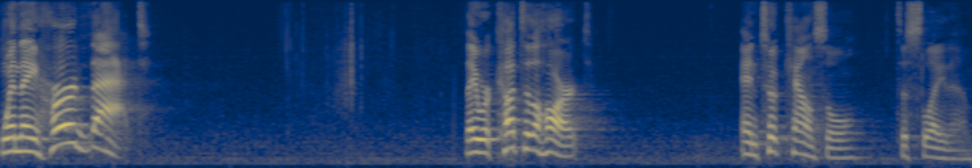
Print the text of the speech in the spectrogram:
When they heard that, they were cut to the heart and took counsel to slay them.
